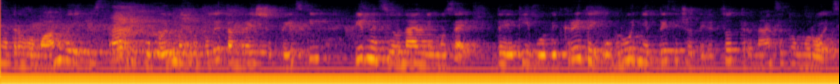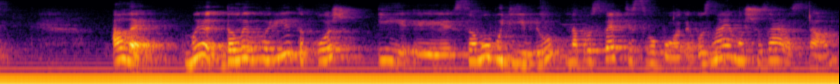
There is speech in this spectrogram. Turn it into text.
на Драгоманово, який справді купив митрополит Андрей Шептицький під національний музей, де який був відкритий у грудні в 1913 році. Але ми дали вгорі також і е, саму будівлю на проспекті Свободи, бо знаємо, що зараз там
